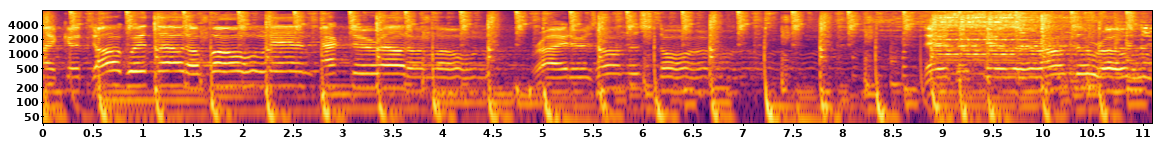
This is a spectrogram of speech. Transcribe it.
Like a dog without a bone, an actor out on loan, riders on the storm. There's a killer on the road,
